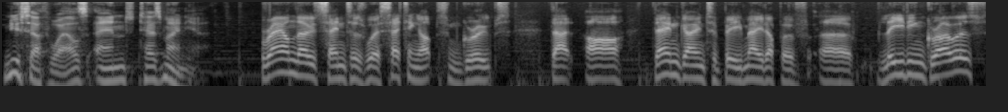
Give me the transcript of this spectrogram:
New South Wales and Tasmania. Around those centres we're setting up some groups that are then going to be made up of uh, leading growers,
